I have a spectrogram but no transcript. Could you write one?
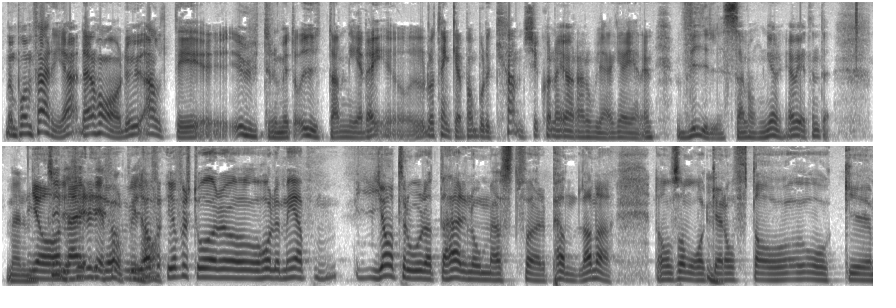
Men på en färja, där har du alltid utrymmet och ytan med dig. Och då tänker jag att man borde kanske kunna göra roliga grejer än vilsalonger. Jag vet inte. Men ja, tydligt nej, är det det folk vill jag, ha. Jag förstår och håller med. Jag tror att det här är nog mest för pendlarna. De som åker mm. ofta och, och eh,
